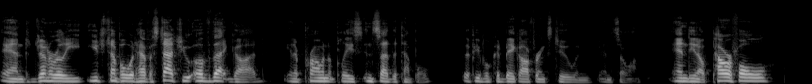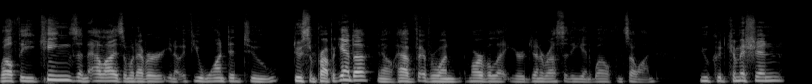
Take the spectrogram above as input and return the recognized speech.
and generally each temple would have a statue of that god in a prominent place inside the temple that people could make offerings to and, and so on and you know powerful wealthy kings and allies and whatever you know if you wanted to do some propaganda you know have everyone marvel at your generosity and wealth and so on you could commission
